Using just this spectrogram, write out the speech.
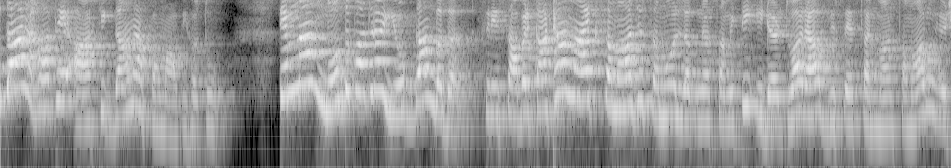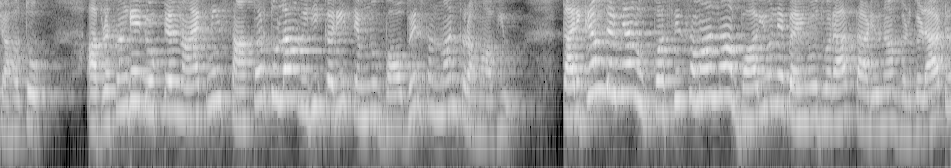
ઉદાર હાથે આર્થિક દાન આપવામાં આવ્યું હતું. તેમના નોંધપાત્ર યોગદાન બદલ શ્રી સાબરકાંઠા નાયક સમાજ સમૂહ લગ્ન સમિતિ ઈડર દ્વારા વિશેષ સન્માન સમારોહ યોજાયો હતો. આ પ્રસંગે ડોક્ટર નાયકની સાકર તુલા વિધિ કરી તેમનું ભાવભેર સન્માન કરવામાં આવ્યું. કાર્યક્રમ દરમિયાન ઉપસ્થિત સમાજના ભાઈઓ અને બહેનો દ્વારા તાળીઓના ગડગડાટ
